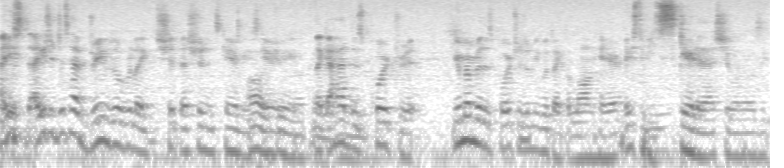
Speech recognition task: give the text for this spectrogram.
I used to, I used to just have dreams over like shit that shouldn't scare me. Oh, scare me. okay. Like I had this portrait. You remember this portrait of me with like the long hair? I used to be scared of that shit when I was a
